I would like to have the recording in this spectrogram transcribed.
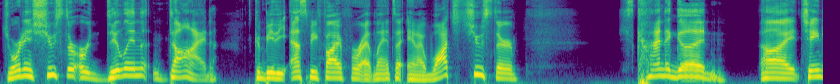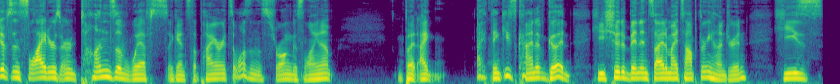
Jordan Schuster or Dylan Dodd could be the SP5 for Atlanta. And I watched Schuster. He's kind of good. Uh, changeups and sliders earned tons of whiffs against the Pirates. It wasn't the strongest lineup, but I I think he's kind of good. He should have been inside of my top 300. He's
